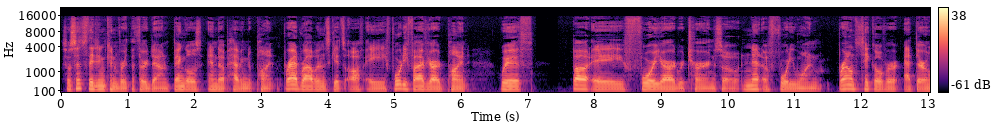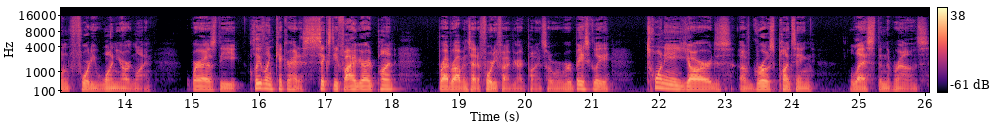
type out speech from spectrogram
So, since they didn't convert the third down, Bengals end up having to punt. Brad Robbins gets off a 45 yard punt with about a four yard return, so net of 41. Browns take over at their own 41 yard line whereas the Cleveland kicker had a 65 yard punt, Brad Robbins had a 45 yard punt. So we're basically 20 yards of gross punting less than the Browns.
